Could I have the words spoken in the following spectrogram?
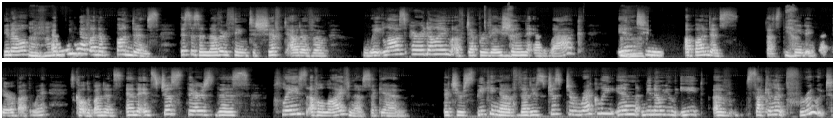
you know? Mm-hmm. And we have an abundance. This is another thing to shift out of the weight loss paradigm of deprivation yeah. and lack mm-hmm. into abundance. That's the yeah. painting back there, by the way. It's called Abundance. And it's just there's this place of aliveness again that you're speaking of that is just directly in, you know, you eat a succulent fruit,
